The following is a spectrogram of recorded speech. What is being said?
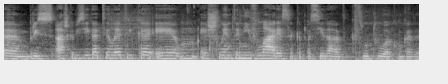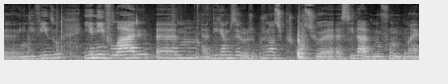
Um, por isso, acho que a bicicleta elétrica é, um, é, excelente a nivelar essa capacidade que flutua com cada indivíduo e a nivelar, um, digamos, os nossos percursos, a, a, cidade, no fundo, não é?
